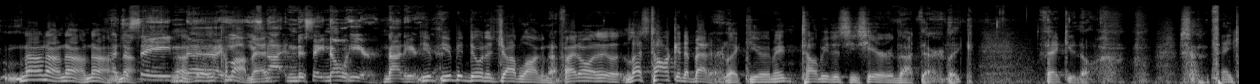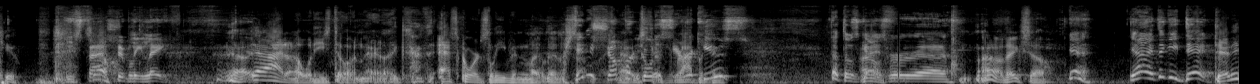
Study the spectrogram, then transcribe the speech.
no, no, no, no. I no. just say. No, uh, come on, man. Not, to say no here, not here. You, You've been doing this job long enough. I don't. Uh, less talking, the better. Like you know what I mean. Tell me this. He's here, not there. Like, thank you though. thank you. He's fashionably late. Uh, yeah, I don't know what he's doing there. Like escorts leaving. Like, Didn't like. Shumpert go to just Syracuse? thought those guys were. Uh, I don't think so. yeah, yeah, I think he did. Did he?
